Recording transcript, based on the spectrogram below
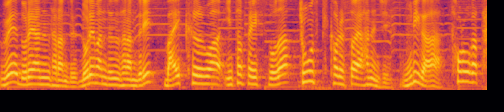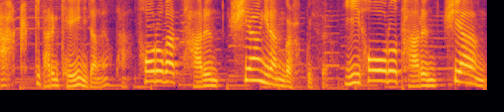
왜 노래하는 사람들 노래 만드는 사람들이 마이크와 인터페이스보다 좋은 스피커를 써야 하는지 우리가 서로가 다 각기 다른 개인이잖아요 다. 서로가 다른 취향이라는 걸 갖고 있어요. 이 서로 다른 취향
